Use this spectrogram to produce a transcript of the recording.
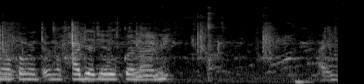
नको मित्रांनो खाद्याची दुकान आहे आणि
